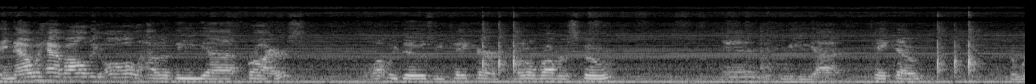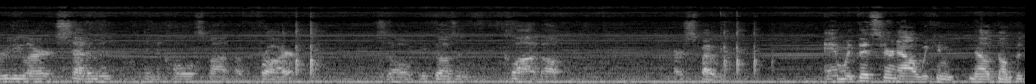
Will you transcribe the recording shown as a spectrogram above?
Okay, now we have all the oil out of the uh, fryers. What we do is we take our little rubber spoon and we uh, take out the really large sediment in the cold spot of the fryer so it doesn't clog up our spout. And with this here now, we can now dump it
